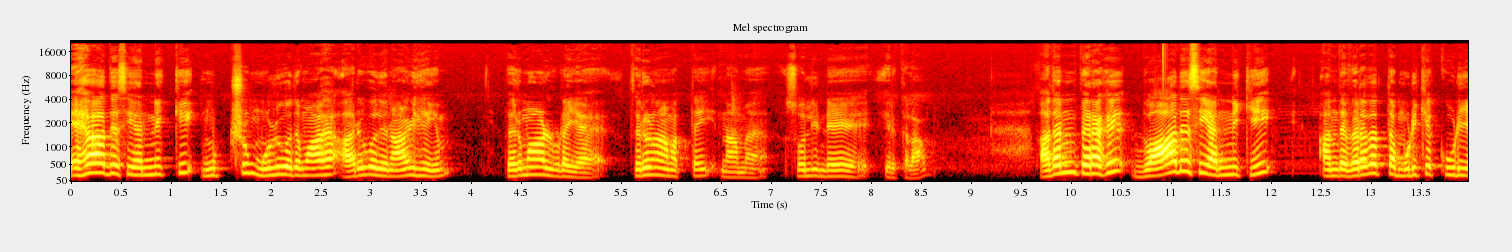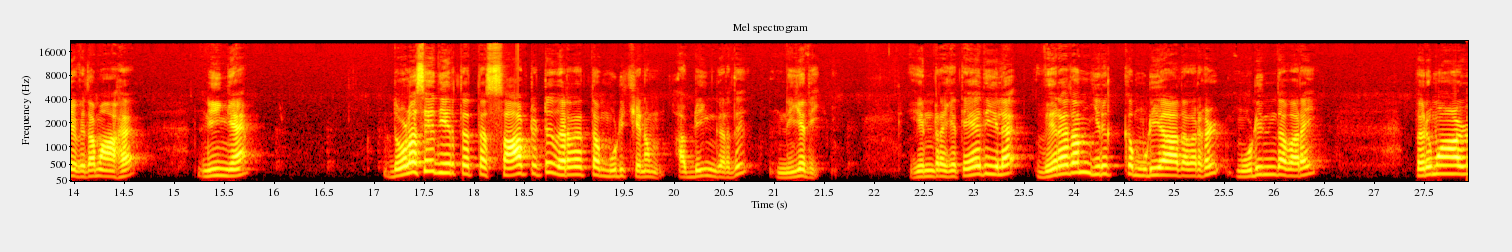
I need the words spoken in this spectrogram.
ஏகாதசி அன்னைக்கு முற்றும் முழுவதுமாக அறுபது நாழிகையும் பெருமாளுடைய திருநாமத்தை நாம் சொல்லிகிட்டே இருக்கலாம். அதன் பிறகு துவாதசி அன்னைக்கு அந்த விரதத்தை முடிக்கக்கூடிய விதமாக நீங்கள் துளசி தீர்த்தத்தை சாப்பிட்டுட்டு விரதத்தை முடிக்கணும் அப்படிங்கிறது நியதி. இன்றைய தேதியில் விரதம் இருக்க முடியாதவர்கள் முடிந்தவரை பெருமாள்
